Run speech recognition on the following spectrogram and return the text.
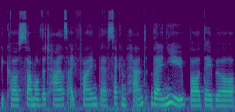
because some of the tiles I find they're secondhand, they're new, but they were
